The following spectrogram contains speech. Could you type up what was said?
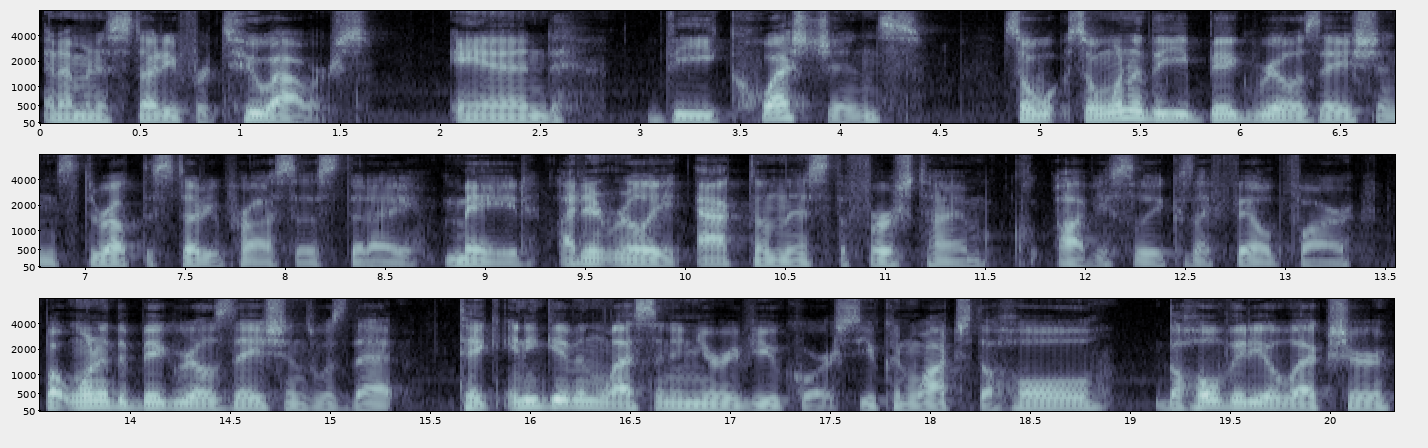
and I'm going to study for 2 hours. And the questions so so one of the big realizations throughout the study process that I made, I didn't really act on this the first time obviously because I failed FAR, but one of the big realizations was that take any given lesson in your review course. You can watch the whole the whole video lecture,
